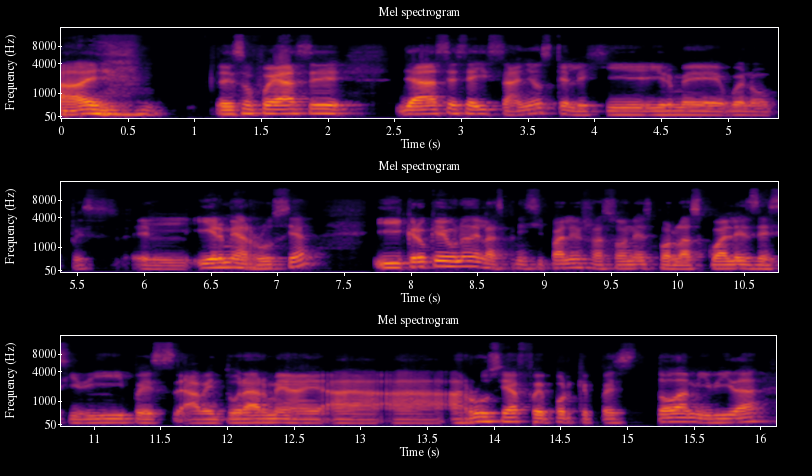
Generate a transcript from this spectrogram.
Ay, eso fue hace, ya hace seis años que elegí irme, bueno, pues el irme a Rusia. Y creo que una de las principales razones por las cuales decidí pues aventurarme a, a, a Rusia fue porque pues toda mi vida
